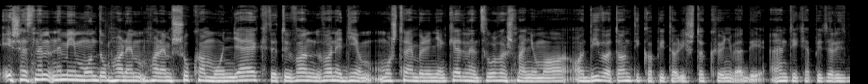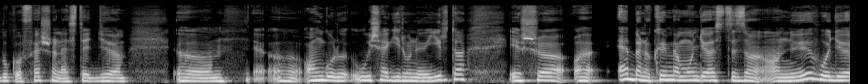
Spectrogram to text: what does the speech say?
és ezt nem, nem én mondom, hanem, hanem sokan mondják, tehát van, van egy ilyen, mostanában egy ilyen kedvenc olvasmányom, a, a Divat antikapitalista könyve, The Anticapitalist Book of Fashion, ezt egy ö, ö, angol újságírónő írta, és ö, a, ebben a könyvben mondja azt ez a, a nő, hogy,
